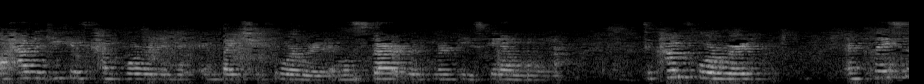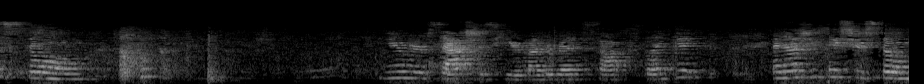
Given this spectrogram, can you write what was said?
I'll have the deacons come forward and invite you forward, and we'll start with Murphy's family. To come forward and place a stone near your sashes here by the Red Sox blanket. And as you place your stone,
